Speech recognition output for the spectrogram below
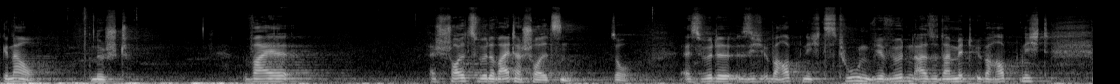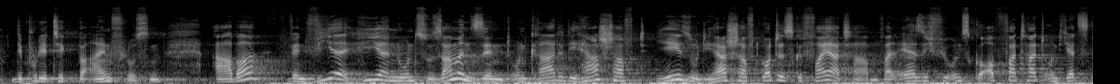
Genau, nichts. Weil Scholz würde weiter scholzen. So. Es würde sich überhaupt nichts tun. Wir würden also damit überhaupt nicht die Politik beeinflussen. Aber wenn wir hier nun zusammen sind und gerade die Herrschaft Jesu, die Herrschaft Gottes gefeiert haben, weil er sich für uns geopfert hat und jetzt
